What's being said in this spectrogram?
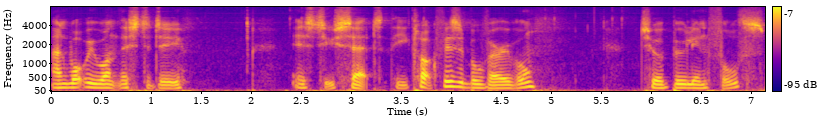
And what we want this to do is to set the clock visible variable to a boolean false.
